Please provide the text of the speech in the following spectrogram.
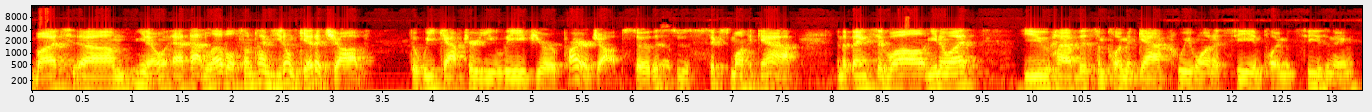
But um, you know, at that level, sometimes you don't get a job the week after you leave your prior job. So this yep. was a six month gap, and the bank said, "Well, you know what? You have this employment gap. We want to see employment seasoning."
